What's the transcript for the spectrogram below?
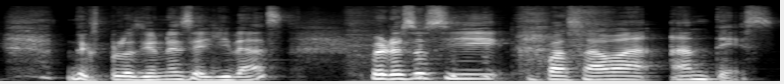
de explosiones seguidas, pero eso sí pasaba antes.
